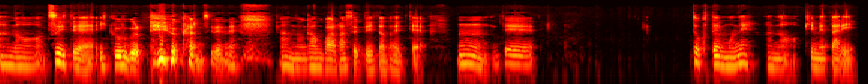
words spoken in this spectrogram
あの、ついていくぐっていう感じでね、あの、頑張らせていただいて、うん。で、得点もね、あの、決めたり、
